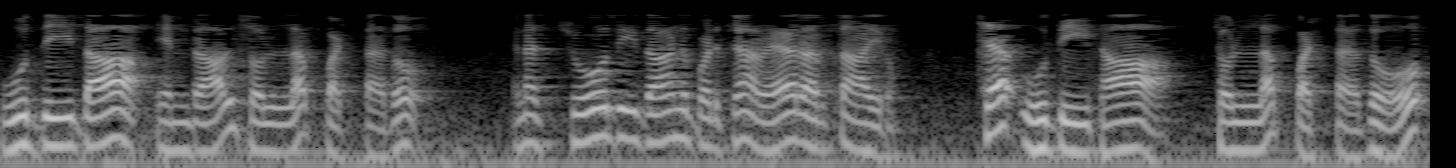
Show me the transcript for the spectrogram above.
உதிதா என்றால் சொல்லப்பட்டதோ. ஏன்னா சோதிதான்னு படிச்சா வேற அர்த்தம் ஆயிரும். ச உதிதா சொல்லப்பட்டதோ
